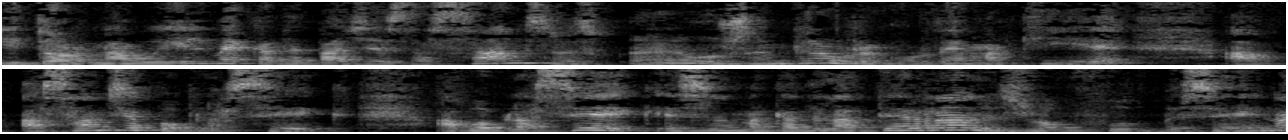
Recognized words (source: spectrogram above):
I torna avui el Mercat de Pagès de Sants, eh, sempre ho recordem aquí, eh? A, a Sants i a Poble Sec. A Poble Sec és el Mercat de la Terra, l'Slow Food BCN,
